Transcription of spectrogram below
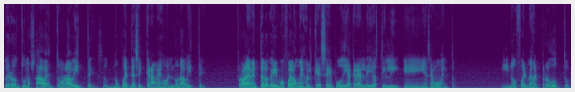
Pero tú no sabes, tú no la viste. No puedes decir que era mejor, no la viste. Probablemente lo que vimos fue lo mejor que se podía crear de Justin Lee en ese momento. Y no fue el mejor producto.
